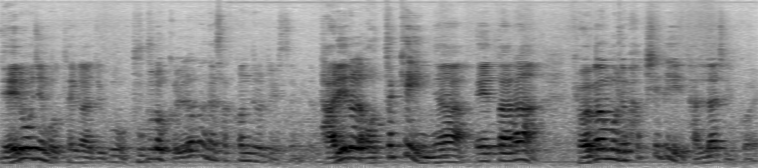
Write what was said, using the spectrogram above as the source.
내려오지 못해가지고 북으로 끌려가는 사건들도 있습니다. 다리를 어떻게 있냐에 따라 결과물이 확실히 달라질 거예요.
